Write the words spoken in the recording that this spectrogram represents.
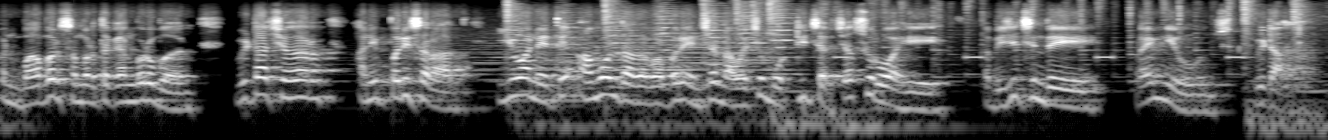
पण बाबर समर्थकांबरोबर विटा शहर आणि परिसरात युवा नेते अमोलदादा बाबर यांच्या नावाची मोठी चर्चा सुरू आहे. Abhijit Shinde prime news Vita.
